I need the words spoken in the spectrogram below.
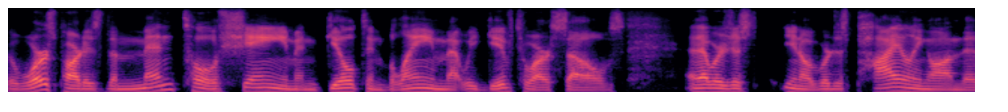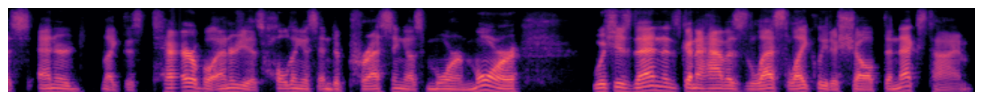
The worst part is the mental shame and guilt and blame that we give to ourselves and that we're just you know we're just piling on this energy like this terrible energy that's holding us and depressing us more and more which is then is going to have us less likely to show up the next time.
